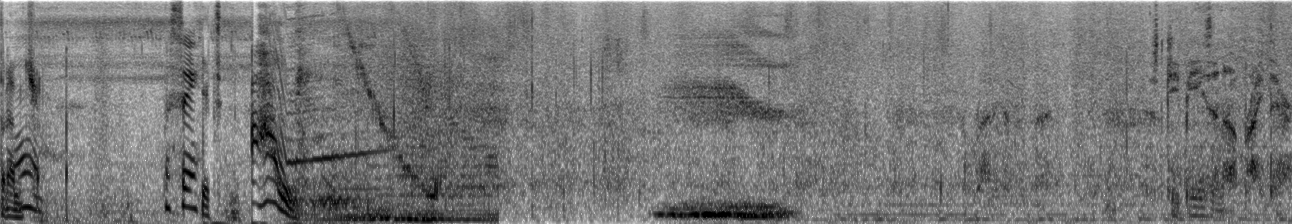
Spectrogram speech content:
But I'm. Oh. Let's see. It's ow. Just keep easing up right there.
